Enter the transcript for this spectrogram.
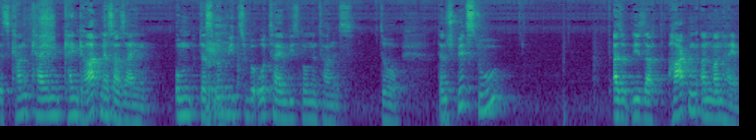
es kann kein, kein Gradmesser sein, um das irgendwie zu beurteilen, wie es momentan ist. So, dann spielst du, also wie gesagt, Haken an Mannheim.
